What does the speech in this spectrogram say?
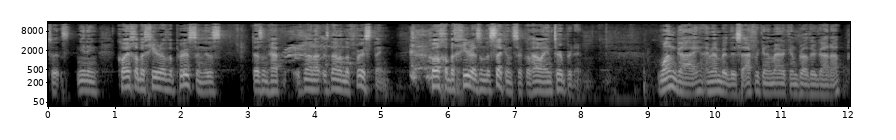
To, meaning, koicha bechira of a person is doesn't happen. It's not. It's not on the first thing. Koicha bechira is on the second circle. How I interpret it. One guy, I remember this African American brother got up,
